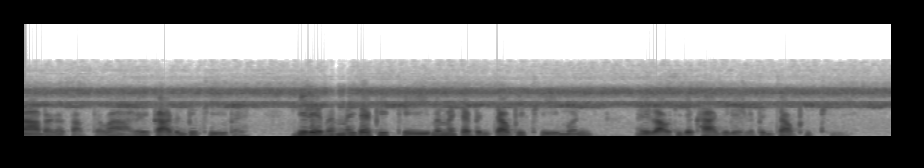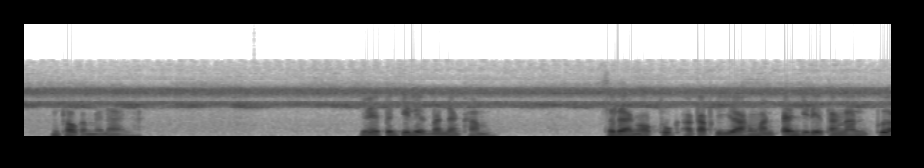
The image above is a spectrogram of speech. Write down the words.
นาไปก็สักแต่ว่าหรือกลายเป็นพิธีไป กิเลสมันไม่ใช่พิธี มันไม่ใช่เป็นเจ้าพิธีเหมือนไอเราที่จะฆ่ากิเลสแล้วเป็นเจ้าพิธีมันเข้ากันไม่ได้นะกิเลสเป็นกิเลสมันยังค่ำแสดงออกทุกอากับกิริยาของมันเป็นกิเลสทั้งนั้น เพื่อ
